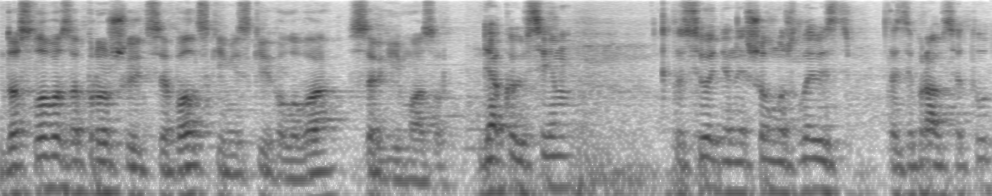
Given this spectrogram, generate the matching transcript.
До слова запрошується Балтський міський голова Сергій Мазур. Дякую всім, хто сьогодні знайшов можливість та зібрався тут,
